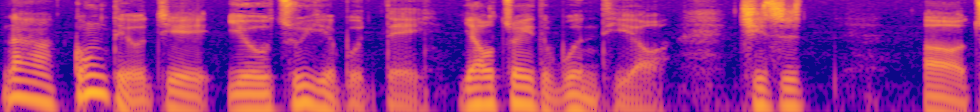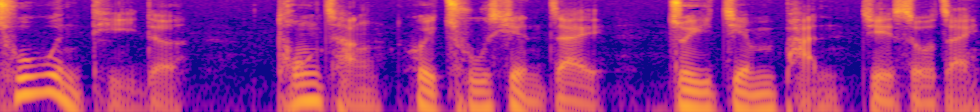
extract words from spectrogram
那讲到这腰椎的问题，腰椎的问题哦，其实呃出问题的通常会出现在椎间盘这所在，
